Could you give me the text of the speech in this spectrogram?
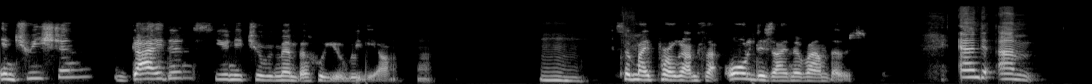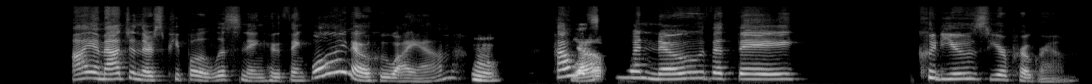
intuition, guidance, you need to remember who you really are. Mm. So my programs are all designed around those. And um, I imagine there's people listening who think, well, I know who I am. Mm. How would someone know that they could use your program,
